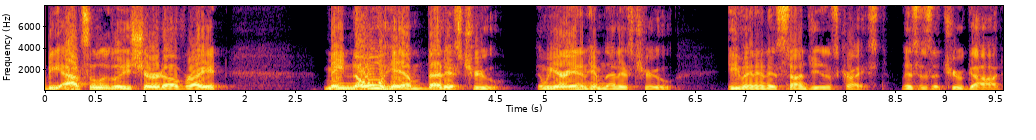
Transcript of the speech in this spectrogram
be absolutely assured of, right? May know him that is true and we are in him that is true, even in his Son, Jesus Christ. This is the true God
